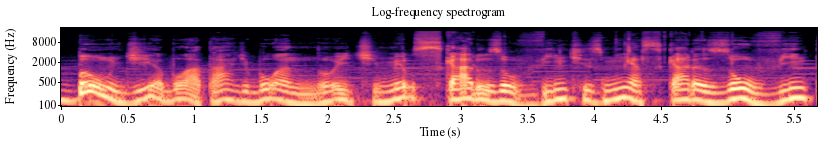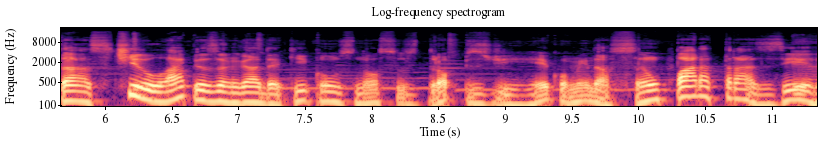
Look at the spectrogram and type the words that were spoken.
Bom dia, boa tarde, boa noite, meus caros ouvintes, minhas caras ouvintas, Tilápia Zangada aqui com os nossos drops de recomendação para trazer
